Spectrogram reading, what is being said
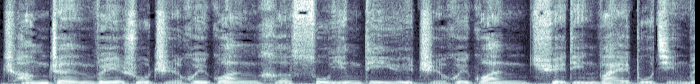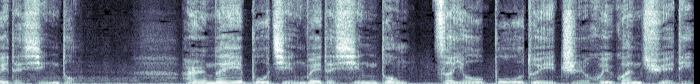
城镇卫戍指挥官和宿营地域指挥官确定外部警卫的行动，而内部警卫的行动则由部队指挥官确定。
